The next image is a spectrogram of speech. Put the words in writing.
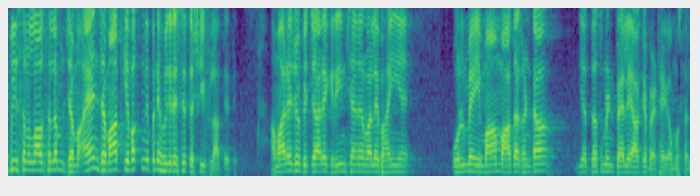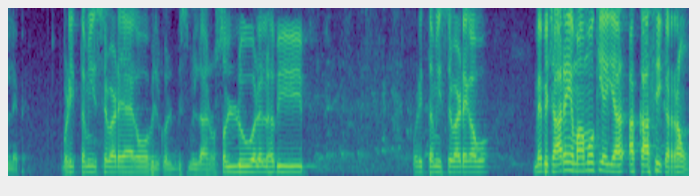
نبی صلی اللہ علیہ وسلم جماعت کے وقت میں اپنے حجرے سے تشریف لاتے تھے ہمارے جو بےچارے گرین چینل والے بھائی ہیں ان میں امام آدھا گھنٹہ یا دس منٹ پہلے آ کے بیٹھے گا مسلح پہ بڑی تمیز سے بیٹھ جائے گا وہ بالکل بسم اللہ الحبیب بڑی تمیز سے بیٹھے گا وہ میں بےچارے اماموں کی عکاسی کر رہا ہوں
